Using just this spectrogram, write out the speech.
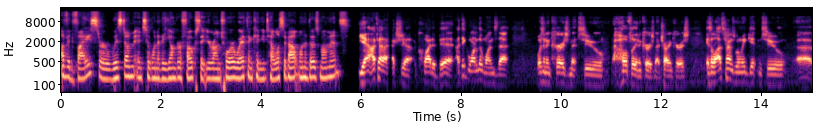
of, advice or wisdom into one of the younger folks that you're on tour with? And can you tell us about one of those moments? Yeah, I've had actually a, quite a bit. I think one of the ones that was an encouragement to, hopefully an encouragement, I try to encourage, is a lot of times when we get into uh,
